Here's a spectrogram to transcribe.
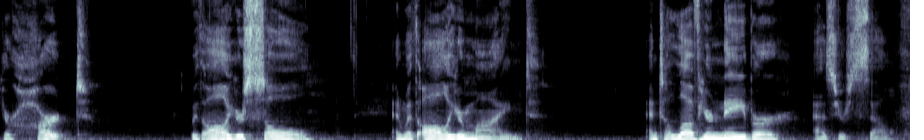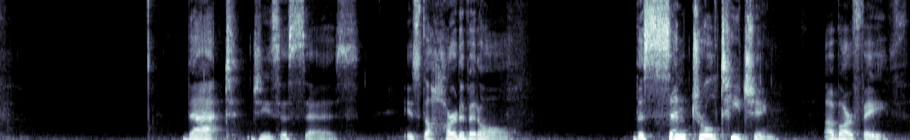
your heart, with all your soul, and with all your mind, and to love your neighbor as yourself. That, Jesus says, is the heart of it all, the central teaching of our faith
